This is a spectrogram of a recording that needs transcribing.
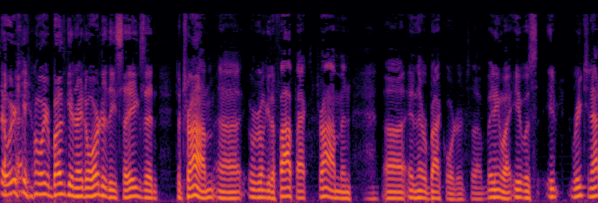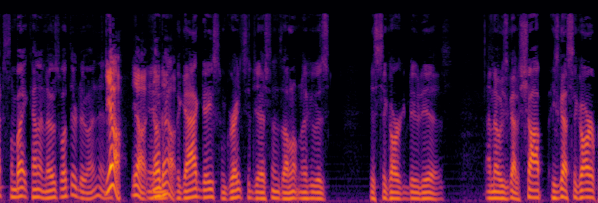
so we're, getting, we're both getting ready to order these things and to try them. Uh, we're going to get a five pack to try them. And uh, and they were back ordered. So, but anyway, it was it reaching out to somebody kind of knows what they're doing. And, Yeah. Yeah. No doubt. The guy gave some great suggestions. I don't know who his his cigar dude is. I know he's got a shop. He's got a cigar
